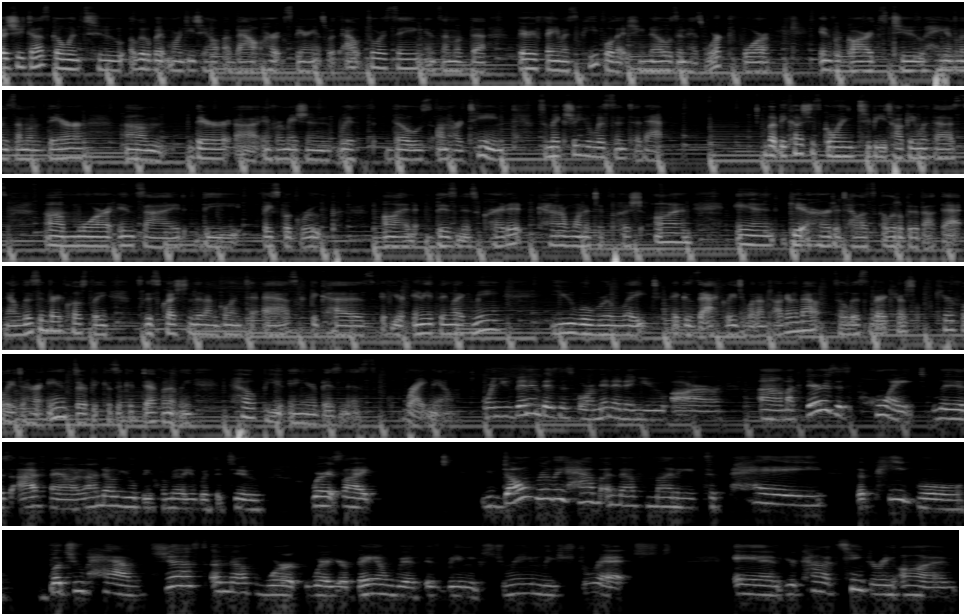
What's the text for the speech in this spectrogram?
But she does go into a little bit more detail about her experience with outsourcing and some of the very famous people that she knows and has worked for in regards to handling some of their um, their uh, information with those on her team. So make sure you listen to that. But because she's going to be talking with us um, more inside the Facebook group on business credit. Kind of wanted to push on and get her to tell us a little bit about that. Now, listen very closely to this question that I'm going to ask because if you're anything like me, you will relate exactly to what I'm talking about. So, listen very care- carefully to her answer because it could definitely help you in your business right now. when you've been in business for a minute and you are um, like there is this point, Liz, I found, and I know you'll be familiar with it too, where it's like you don't really have enough money to pay the people, but you have just enough work where your bandwidth is being extremely stretched and you're kind of tinkering on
